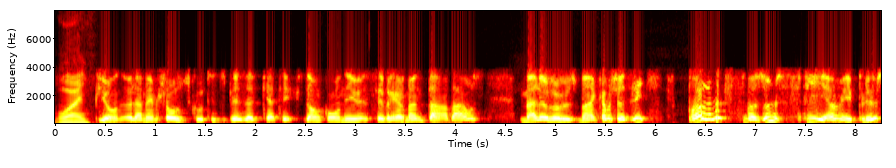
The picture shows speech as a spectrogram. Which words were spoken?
Ouais. puis on a la même chose du côté du BZ4X. Donc, on est, c'est vraiment une tendance. Malheureusement, comme je te dis, probablement que si tu mesures 6 pieds 1 et plus,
